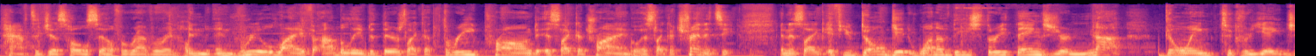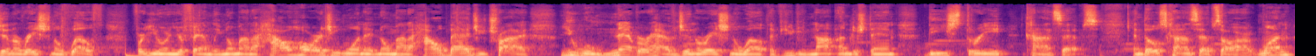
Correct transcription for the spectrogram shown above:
have to just wholesale forever. And in, in real life, I believe that there's like a three pronged, it's like a triangle, it's like a trinity. And it's like if you don't get one of these three things, you're not going to create generational wealth for you and your family. No matter how hard you want it, no matter how bad you try, you will never have generational wealth if you do not understand these three concepts. And those concepts are one,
